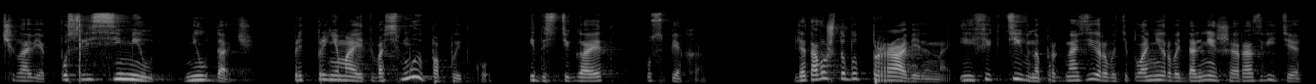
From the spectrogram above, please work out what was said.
человек после семи неудач предпринимает восьмую попытку и достигает успеха. Для того, чтобы правильно и эффективно прогнозировать и планировать дальнейшее развитие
